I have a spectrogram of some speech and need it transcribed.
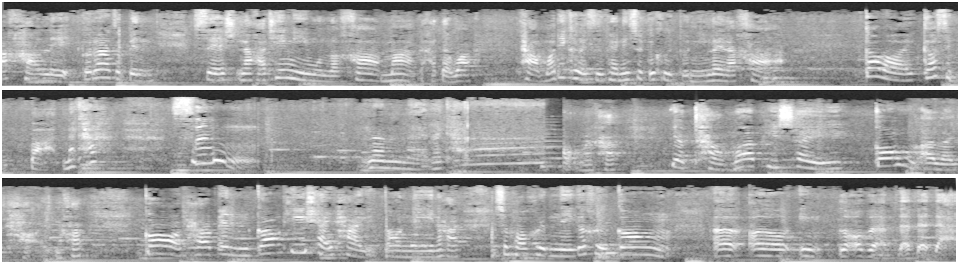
ราคาเลทก็น่าจะเป็นเซชนะคะ ที่มีมูลค่ามากนะคะแต่ว่าถามว่าที่เคยซื้อแพงที่สุดก็คือตัวนี้เลยราคา990 บาทนะคะ ซึ่งนั่นแหละนะคะ บอกนะคะ อยากถามว่าพี่ใช้กล้องอะไรถ่ายนะคะ ก็ถ้าเป็นกล้องที่ใช้ถ่ายตอนนี้นะคะ เฉพาะคลิปนี้ก็คือกล้องเอ่อเอ่ออิงเออแบบแบบแบบแบบ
